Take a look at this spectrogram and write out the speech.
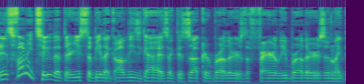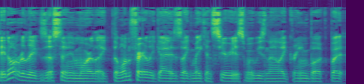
And it's funny too that there used to be like all these guys like the Zucker brothers, the Farrelly brothers, and like they don't really exist anymore. Like the one Farrelly guy is like making serious movies now, like Green Book, but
